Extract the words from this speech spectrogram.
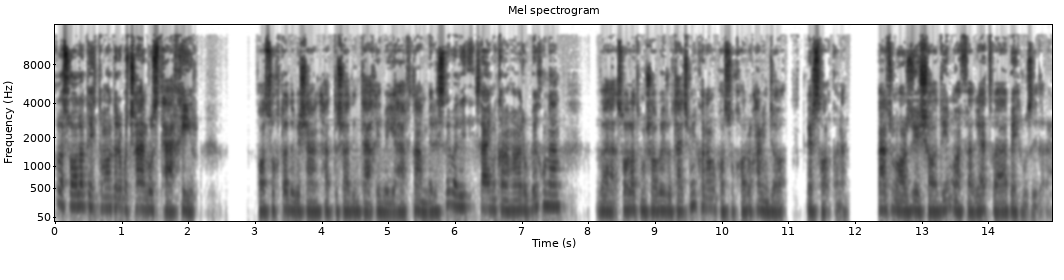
حالا سوالات احتمال داره با چند روز تاخیر پاسخ داده بشن. حتی شاید این تاخیر به یه هفته هم برسه ولی سعی می‌کنم همه رو بخونم و سوالات مشابه رو تجمیع کنم و پاسخ ها رو همینجا ارسال کنم. براتون آرزوی شادی موفقیت و بهروزی دارم.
